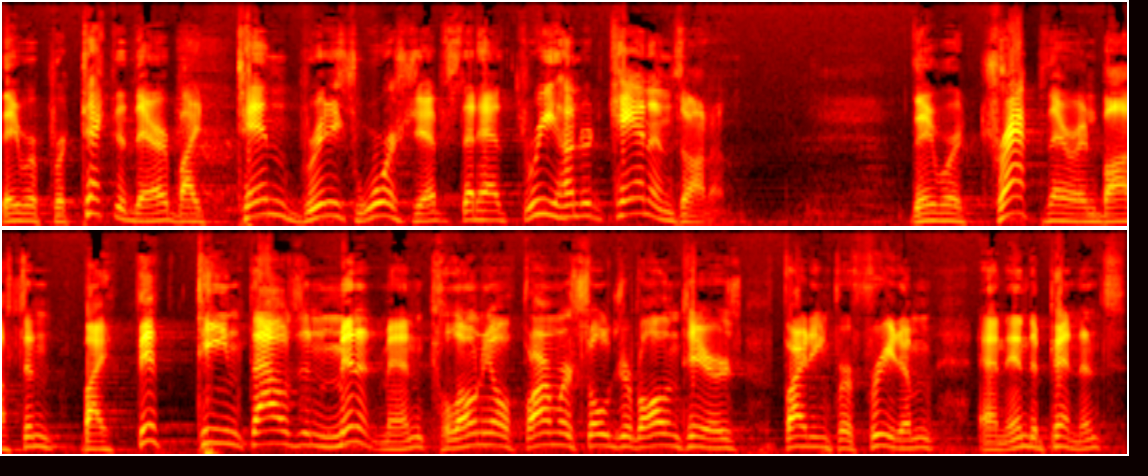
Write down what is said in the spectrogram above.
They were protected there by 10 British warships that had 300 cannons on them. They were trapped there in Boston by 15,000 Minutemen, colonial farmer soldier volunteers fighting for freedom and independence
